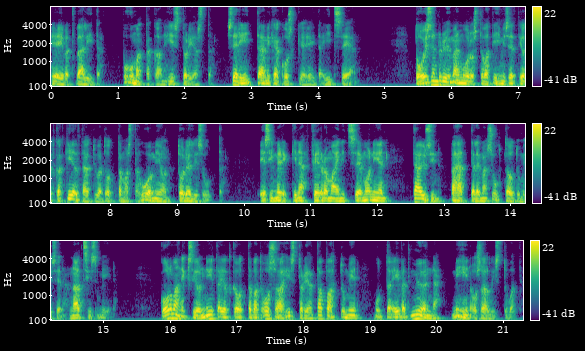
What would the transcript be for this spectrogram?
he eivät välitä puhumattakaan historiasta. Se riittää, mikä koskee heitä itseään. Toisen ryhmän muodostavat ihmiset, jotka kieltäytyvät ottamasta huomioon todellisuutta. Esimerkkinä Ferro mainitsee monien täysin vähättelemän suhtautumisen natsismiin. Kolmanneksi on niitä, jotka ottavat osaa historian tapahtumiin, mutta eivät myönnä, mihin osallistuvat.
